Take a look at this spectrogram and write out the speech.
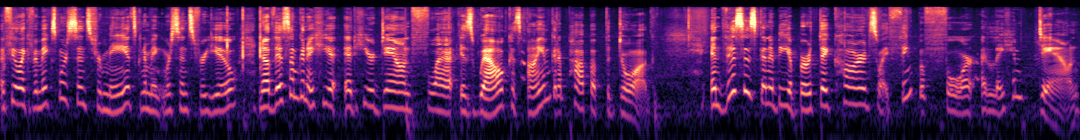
I feel like if it makes more sense for me, it's gonna make more sense for you. Now this I'm gonna adhere down flat as well because I am gonna pop up the dog. And this is gonna be a birthday card, so I think before I lay him down,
